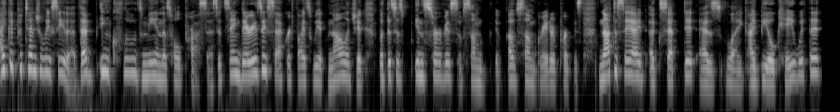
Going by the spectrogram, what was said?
I could potentially see that. That includes me in this whole process. It's saying there is a sacrifice, we acknowledge it, but this is in service of some of some greater purpose. Not to say I'd accept it as like I'd be okay with it,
